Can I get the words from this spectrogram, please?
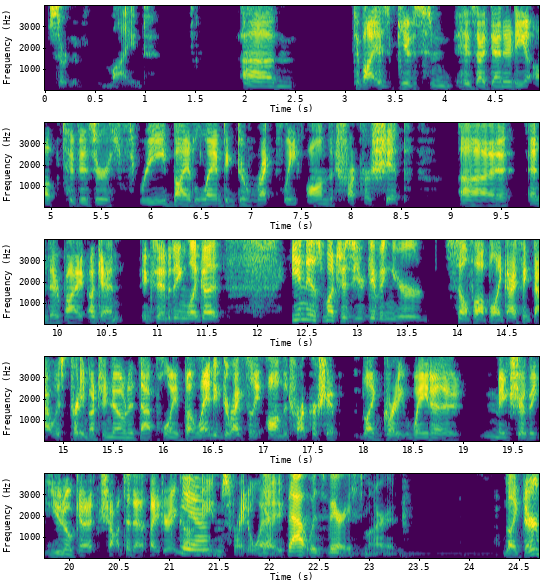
sort of mind. Um, Tobias gives him his identity up to Visser 3 by landing directly on the trucker ship, uh, and thereby, again, exhibiting like a. In as much as you're giving yourself up, like, I think that was pretty much known at that point, but landing directly on the trucker ship, like, great way to make sure that you don't get shot to death by Dracon Yeah. beams right Yeah, away. that was very smart. like they're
